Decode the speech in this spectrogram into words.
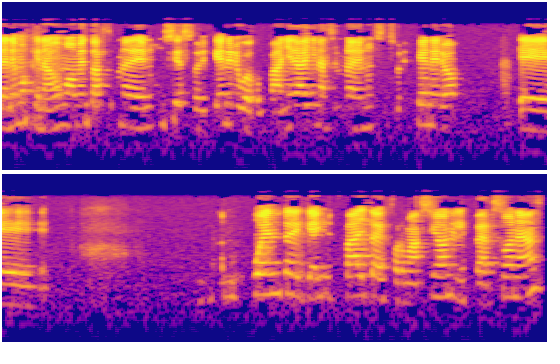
tenemos que en algún momento hacer una denuncia sobre género o acompañar a alguien a hacer una denuncia sobre género. Eh, damos cuenta de que hay una falta de formación en las personas,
